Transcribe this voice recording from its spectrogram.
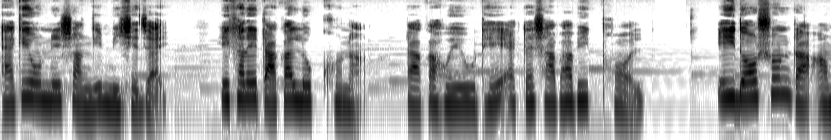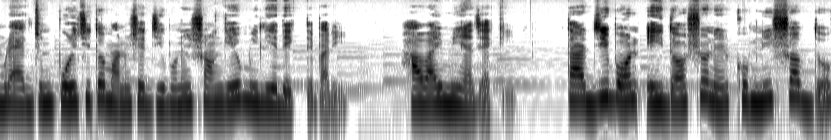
একে অন্যের সঙ্গে মিশে যায়। এখানে টাকার লক্ষ্য না, টাকা হয়ে ওঠে একটা স্বাভাবিক ফল। এই দর্শনটা আমরা একজন পরিচিত মানুষের জীবনের সঙ্গেও মিলিয়ে দেখতে পারি। Hayao Miyazaki. তার জীবন এই দর্শনের খুব নিঃশব্দ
